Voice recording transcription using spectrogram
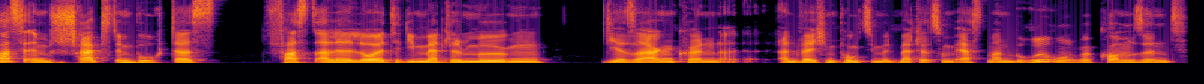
hast im, schreibst im Buch, dass fast alle Leute, die Metal mögen, dir sagen können, an welchem Punkt sie mit Metal zum ersten Mal in Berührung gekommen sind.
